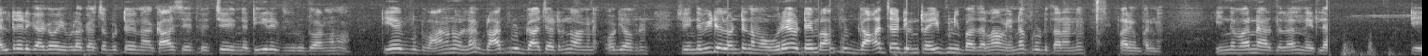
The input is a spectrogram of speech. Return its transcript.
எல் ட்ரேடுக்காக இவ்வளோ கஷ்டப்பட்டு நான் காசு சேர்த்து வச்சு இந்த டீரெக்ஸ் ஃப்ரூட் வாங்கணும். டீரெக்ஸ் ஃப்ரூட் வாங்கணும் இல்லை பிளாக் ஃப்ரூட் காச்சாட்டிருந்து வாங்கினேன். ஓகேவா ஃப்ரெண்ட் ஸோ இந்த வீடியோவில் வந்துட்டு நம்ம ஒரே ஒரு டைம் பிளாக் ஃப்ரூட் காச்சாட்டுன்னு ட்ரை பண்ணி பார்த்தரலாம் என்ன ஃப்ரூட் தரான்னு பாருங்கள் பாருங்கள் இந்த மாதிரி நேரத்தில் நெட்டில் டே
